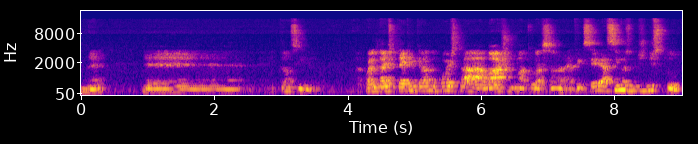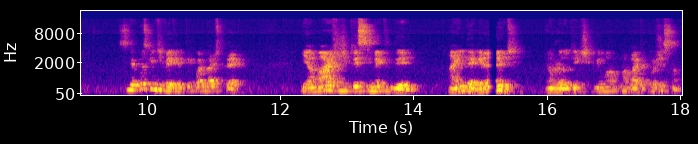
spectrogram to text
Né? É... Então, assim, qualidade técnica ela não pode estar abaixo de maturação, né? tem que ser acima disso tudo. Se depois que a gente vê que ele tem qualidade técnica e a margem de crescimento dele ainda é grande, é um jogador que a gente cria uma, uma baita projeção.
